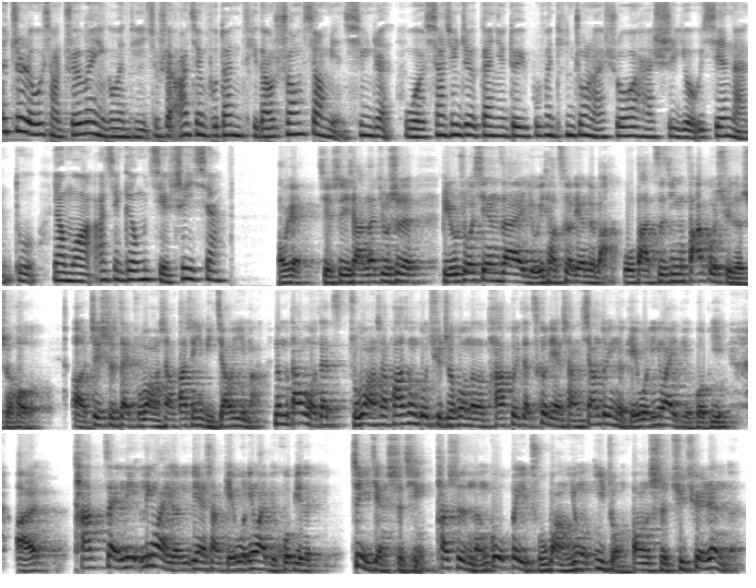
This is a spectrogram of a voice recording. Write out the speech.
那这里我想追问一个问题，就是阿健不断的提到双向免信任，我相信这个概念对于部分听众来说还是有一些难度，要么阿健给我们解释一下。OK，解释一下，那就是比如说现在有一条侧链，对吧？我把资金发过去的时候，啊，这是在主网上发生一笔交易嘛？那么当我在主网上发送过去之后呢，它会在侧链上相对应的给我另外一笔货币，而它在另另外一个链上给我另外一笔货币的。这一件事情，它是能够被主网用一种方式去确认的。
